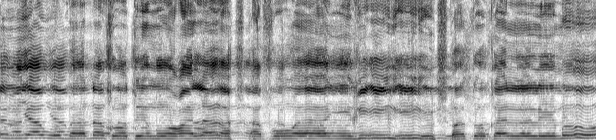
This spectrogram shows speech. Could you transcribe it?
اليوم نختم على أفواههم وتكلمون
